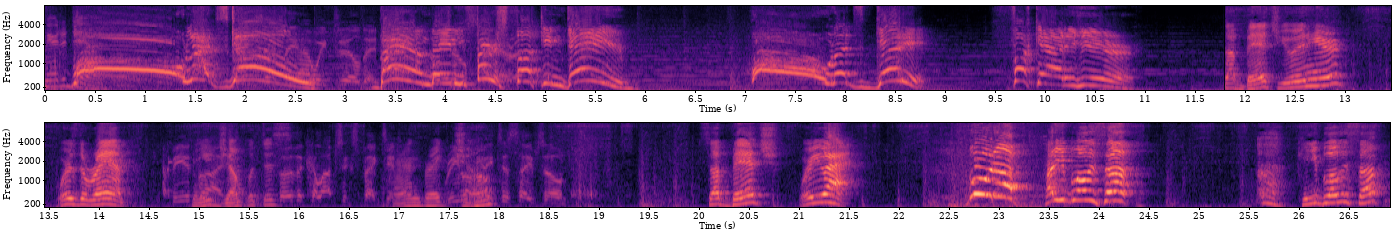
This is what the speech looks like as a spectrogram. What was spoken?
here to do. Woo! Let's go! We. Bam, baby! First fucking game! Whoa! Let's get it! Fuck out of here! What's up, bitch? You in here? Where's the ramp? Can you jump with this? Further collapse. Handbrake jump? to. What's up, bitch? Where you at? Blow it up! How do you blow this up? Ugh, can you blow this up?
